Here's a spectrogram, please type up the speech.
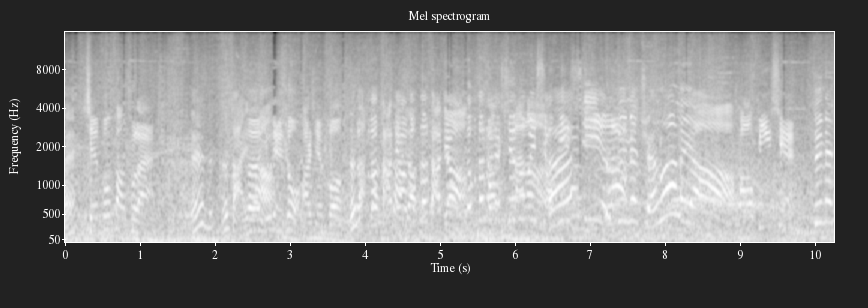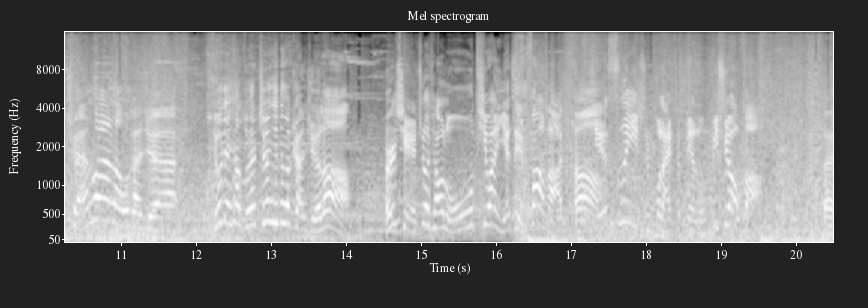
哎，先锋放出来，哎，能能打一个？有点肉，二先锋，能能不能打掉？能不能打掉？能不能打掉？先锋被小兵吸引了，对面全乱了呀！好兵线，对面全乱了，我感觉有点像昨天甄姬那个感觉了。而且这条龙 T1 也得放啊！杰斯一直不来正面，龙必须要放。哎，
